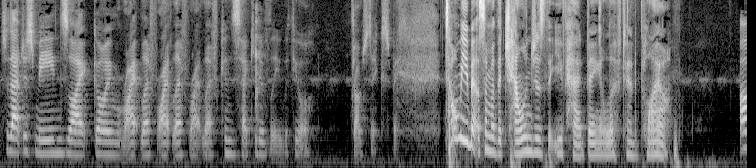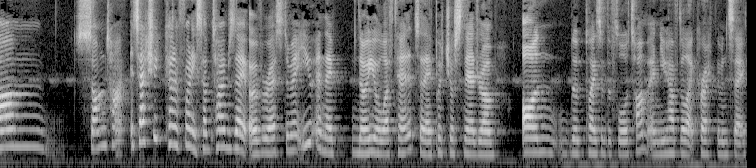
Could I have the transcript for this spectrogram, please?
So that just means like going right, left, right, left, right, left consecutively with your drumsticks. Basically. Tell me about some of the challenges that you've had being a left-handed player. Um, sometimes it's actually kind of funny. Sometimes they overestimate you and they know you're left-handed, so they put your snare drum on the place of the floor tom and you have to like correct them and say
